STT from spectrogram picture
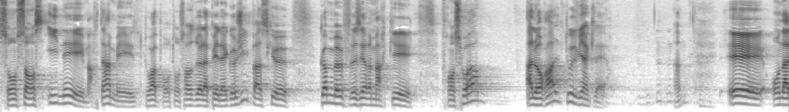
son sens inné, Martin, mais toi pour ton sens de la pédagogie, parce que, comme me faisait remarquer François, à l'oral, tout devient clair. Hein. et on a,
